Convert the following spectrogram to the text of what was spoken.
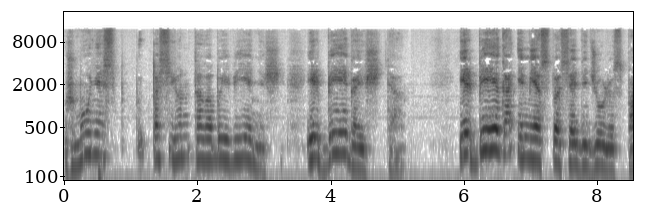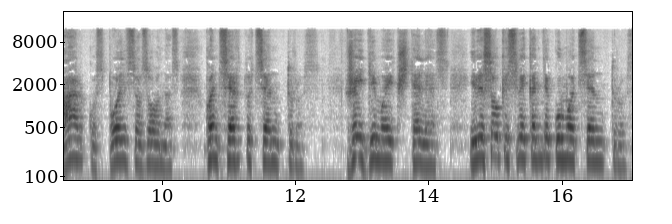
Žmonės pasijunta labai vieniši ir bėga iš ten. Ir bėga į miestuose didžiulius parkus, poilsio zonas, koncertų centrus, žaidimo aikšteles, į visokius sveikandikumo centrus.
